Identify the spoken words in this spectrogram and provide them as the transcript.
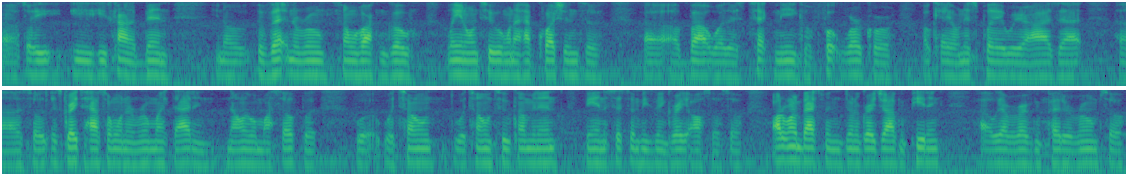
uh, so he, he he's kind of been, you know, the vet in the room, someone who I can go lean on to when I have questions uh, about whether it's technique or footwork or okay on this play where your eyes at. Uh, so it's great to have someone in a room like that, and not only with myself, but with, with Tone, with Tone too coming in, being in the system, he's been great also. So all the running backs been doing a great job competing. Uh, we have a very competitive room, so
